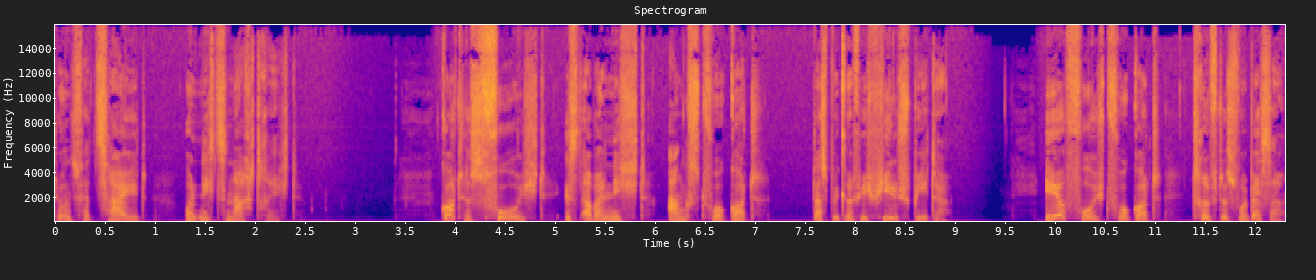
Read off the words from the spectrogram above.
der uns verzeiht und nichts nachträgt. Gottes Furcht ist aber nicht Angst vor Gott. Das begriff ich viel später. Ehrfurcht vor Gott trifft es wohl besser.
